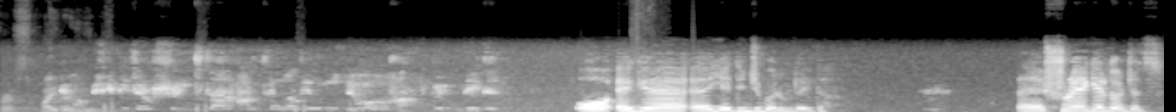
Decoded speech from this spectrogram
for a spider Bir use. şey diyeceğim. Şu iki tane anten alıyoruz diyor. O hangi bölümdeydi? O Ege e, 7. bölümdeydi. E, şuraya geri döneceğiz.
